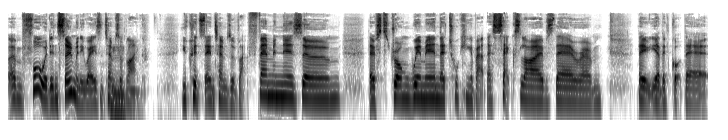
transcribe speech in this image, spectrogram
um, forward in so many ways in terms of mm. like you could say in terms of like feminism. They're strong women. They're talking about their sex lives. They're um, they yeah they've got their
